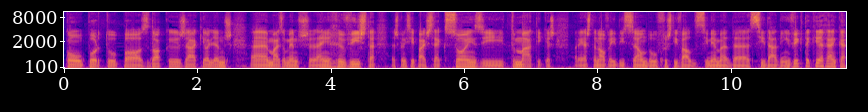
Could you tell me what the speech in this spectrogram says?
com o Porto Pós-Doc. Já aqui olhamos uh, mais ou menos em revista as principais secções e temáticas para esta nova edição do Festival de Cinema da Cidade Invicta, que arranca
